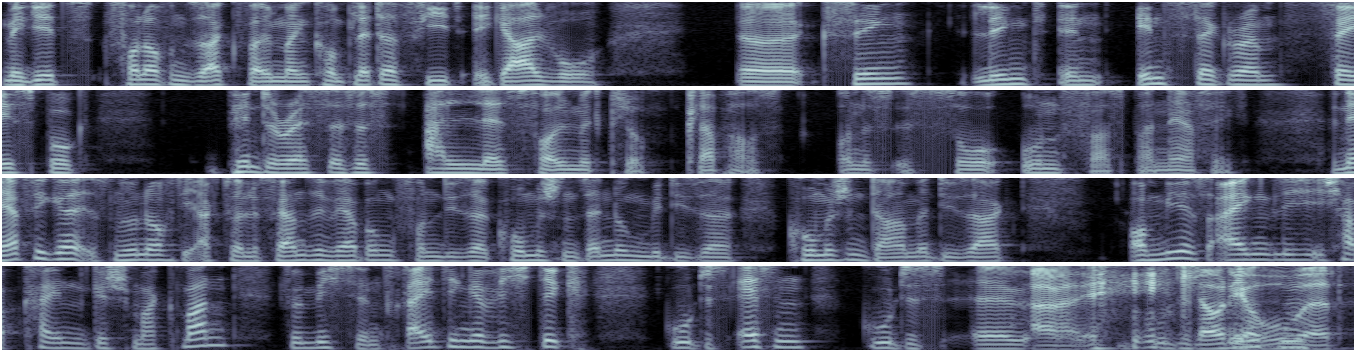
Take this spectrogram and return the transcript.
mir geht's voll auf den Sack, weil mein kompletter Feed, egal wo, äh, Xing, LinkedIn, Instagram, Facebook, Pinterest, es ist alles voll mit Club, Clubhouse. Und es ist so unfassbar nervig. Nerviger ist nur noch die aktuelle Fernsehwerbung von dieser komischen Sendung mit dieser komischen Dame, die sagt, oh, mir ist eigentlich, ich habe keinen Geschmack, Mann. Für mich sind drei Dinge wichtig. Gutes Essen, gutes, äh, Ah, gutes Claudia Trinken Obert.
